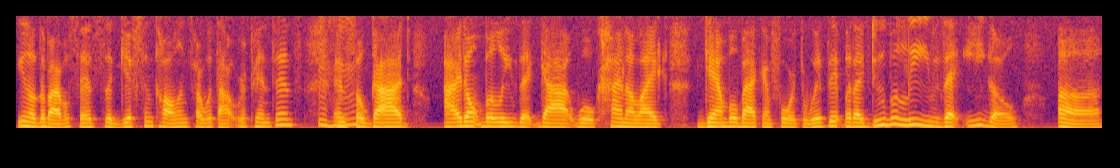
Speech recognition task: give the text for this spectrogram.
you know the Bible says the gifts and callings are without repentance, and mm-hmm. so God. I don't believe that God will kind of like gamble back and forth with it, but I do believe that ego uh,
